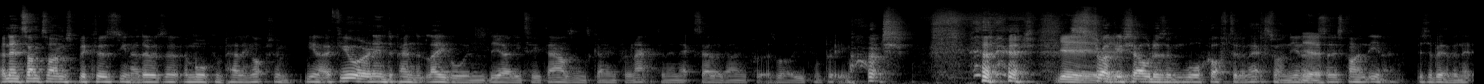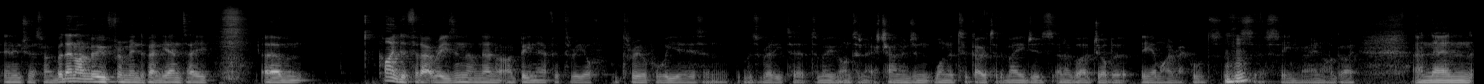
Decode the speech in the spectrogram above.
and then sometimes because you know there was a, a more compelling option. You know, if you were an independent label in the early two thousands going for an act and then XL are going for it as well, you can pretty much Yeah, yeah, shrug yeah, your shoulders and walk off to the next one. You know, so it's kind of you know it's a bit of an, an interesting one. But then I moved from Independiente. Um, Kind of for that reason, and then I'd been there for three or f- three or four years, and was ready to, to move on to the next challenge, and wanted to go to the majors, and I got a job at EMI Records Mhm. as a senior A&R guy, and then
